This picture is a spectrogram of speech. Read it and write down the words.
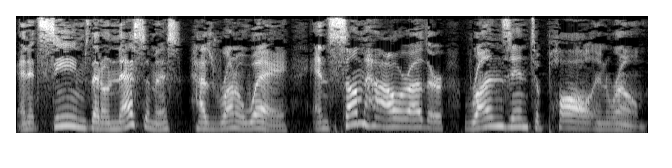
And it seems that Onesimus has run away and somehow or other runs into Paul in Rome.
